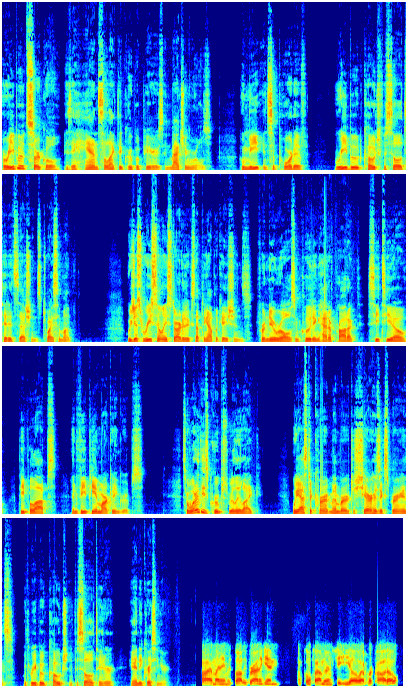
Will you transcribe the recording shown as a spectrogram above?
A reboot circle is a hand selected group of peers in matching roles who meet in supportive, reboot coach facilitated sessions twice a month. We just recently started accepting applications for new roles, including head of product, CTO, people ops, and VP and marketing groups. So, what are these groups really like? We asked a current member to share his experience with Reboot coach and facilitator Andy Crissinger. Hi, my name is Bobby Brannigan. I'm co-founder and CEO at Mercado.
